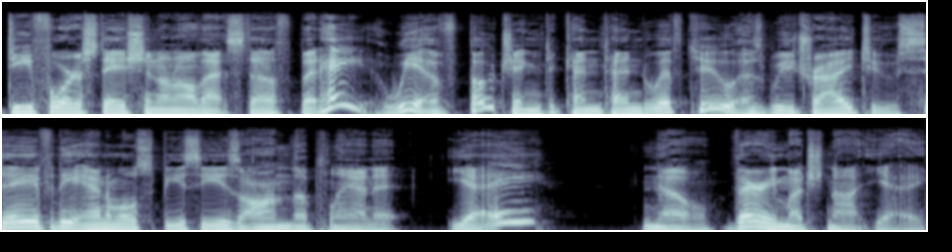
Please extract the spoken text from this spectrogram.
deforestation and all that stuff, but hey, we have poaching to contend with too as we try to save the animal species on the planet. Yay? No, very much not yay.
